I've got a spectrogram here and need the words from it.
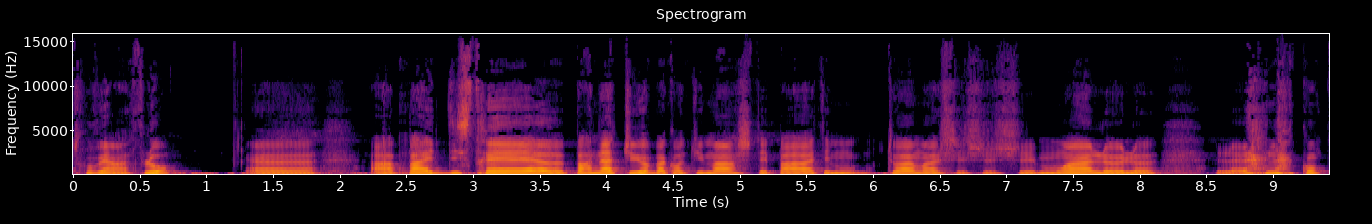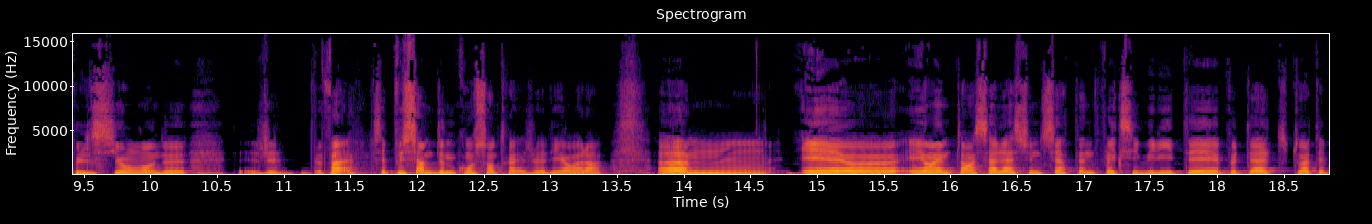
trouver un flow, euh, à pas être distrait euh, par nature. Bah, quand tu marches, t'es pas, toi, moi, j'ai moins le, la compulsion de. Enfin, c'est plus simple de me concentrer, je veux dire, voilà. et, et en même temps, ça laisse une certaine flexibilité. Peut-être, toi, tu es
